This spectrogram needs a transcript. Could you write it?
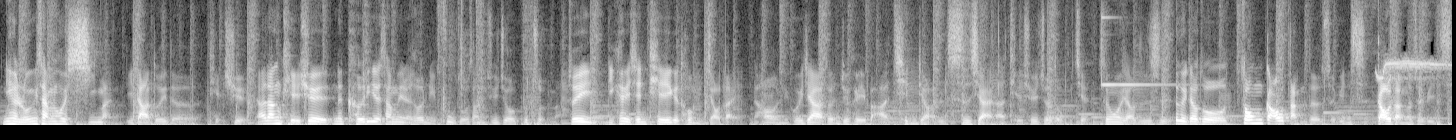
你很容易上面会吸满一大堆的铁屑，然后当铁屑那颗粒在上面的时候，你附着上去就不准嘛，所以你可以先贴一个透明胶带，然后你回家的时候你就可以把它清掉，撕下来，然后铁屑就都不见。生活小知识，这个叫做中高档的水平尺，高档的水平尺。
